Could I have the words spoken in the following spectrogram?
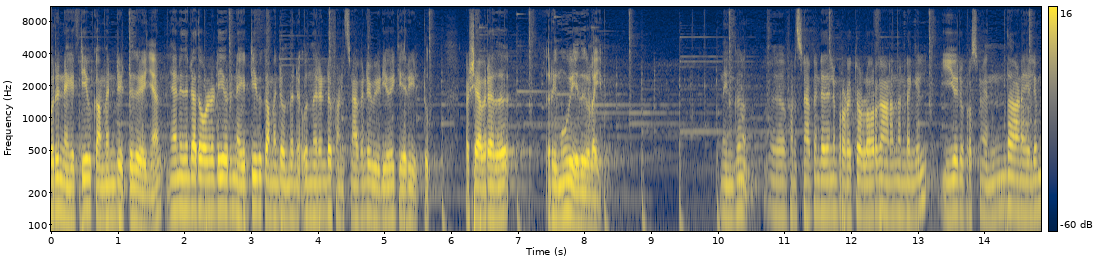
ഒരു നെഗറ്റീവ് കമന്റ് ഇട്ട് കഴിഞ്ഞാൽ ഞാൻ ഇതിന്റെ അത് ഓൾറെഡി ഒരു നെഗറ്റീവ് കമന്റ് ഒന്ന് ഒന്ന് രണ്ട് ഫണ്ട് സ്നാപ്പിന്റെ വീഡിയോയിൽ കയറി ഇട്ടു. പക്ഷേ അവരത് റിമൂവ് ചെയ്ത് കളയും. നിങ്ങൾക്ക് ഫൺ സ്നാപ്പിന്റെ ഏതെങ്കിലും പ്രൊഡക്റ്റ് ഉള്ളവർക്കാണെന്നുണ്ടെങ്കിൽ ഈ ഒരു പ്രശ്നം എന്താണേലും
